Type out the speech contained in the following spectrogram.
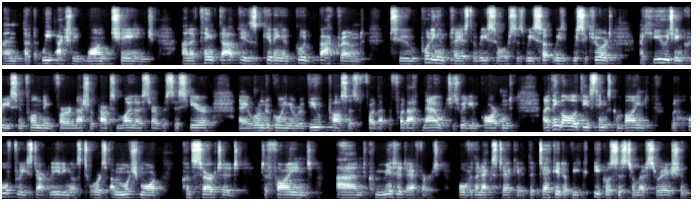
and that we actually want change. And I think that is giving a good background to putting in place the resources. We, we, we secured a huge increase in funding for National Parks and Wildlife Service this year. Uh, we're undergoing a review process for that, for that now, which is really important. And I think all of these things combined will hopefully start leading us towards a much more concerted, defined, and committed effort over the next decade, the decade of ecosystem restoration,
